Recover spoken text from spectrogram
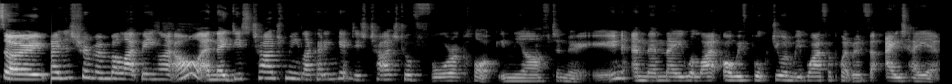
so I just remember like being like, oh, and they discharged me, like I didn't get discharged till four o'clock in the afternoon. And then they were like, oh, we've booked you a midwife appointment for 8 a.m.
